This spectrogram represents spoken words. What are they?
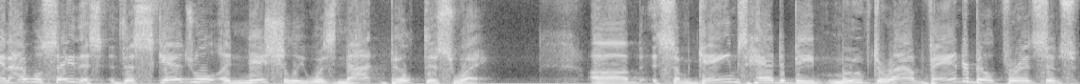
and I will say this. The schedule initially was not built this way. Um, some games had to be moved around. Vanderbilt, for instance,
